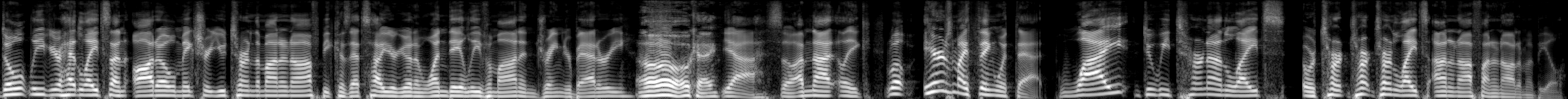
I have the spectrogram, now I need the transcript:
Don't leave your headlights on auto. Make sure you turn them on and off because that's how you're gonna one day leave them on and drain your battery. Oh, okay. Yeah, so I'm not like, well, here's my thing with that. Why do we turn on lights or turn turn turn lights on and off on an automobile?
